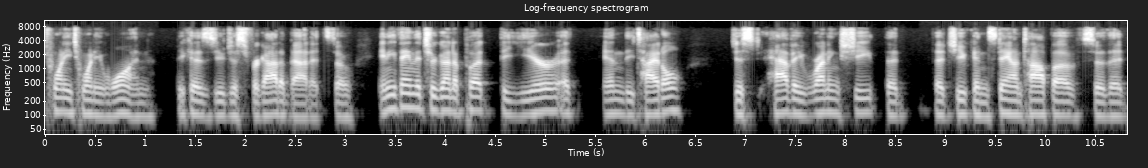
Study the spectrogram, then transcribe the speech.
2021 because you just forgot about it. So anything that you're going to put the year at, in the title, just have a running sheet that that you can stay on top of, so that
